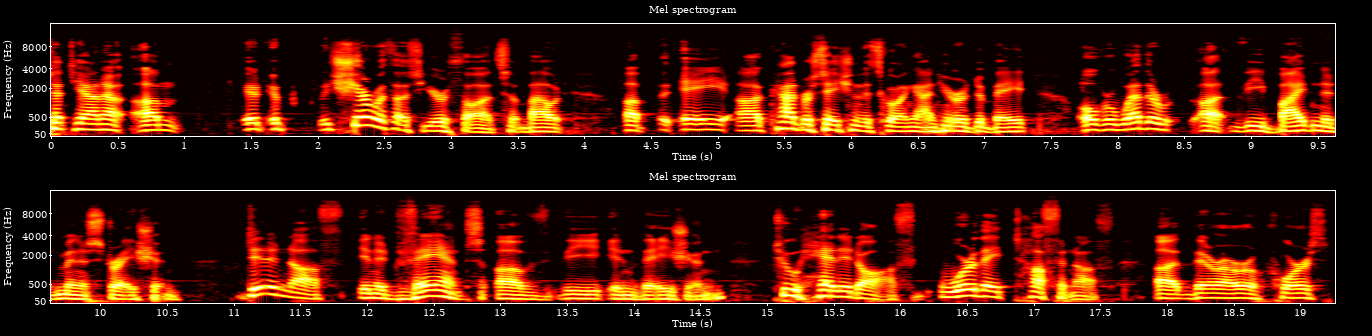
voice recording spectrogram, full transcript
Tatiana, um, it, it, share with us your thoughts about uh, a, a, conversation that's going on here, a debate over whether uh, the Biden administration did enough in advance of the invasion to head it off. Were they tough enough? Uh, there are, of course,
